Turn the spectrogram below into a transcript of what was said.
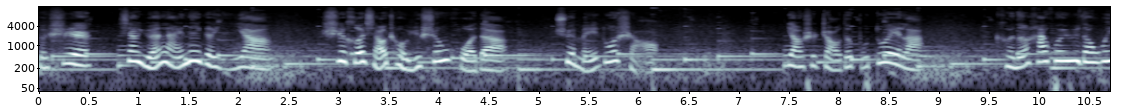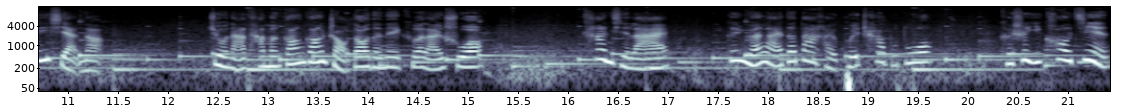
可是像原来那个一样适合小丑鱼生活的却没多少。要是找的不对了，可能还会遇到危险呢。就拿他们刚刚找到的那颗来说，看起来跟原来的大海葵差不多，可是，一靠近，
